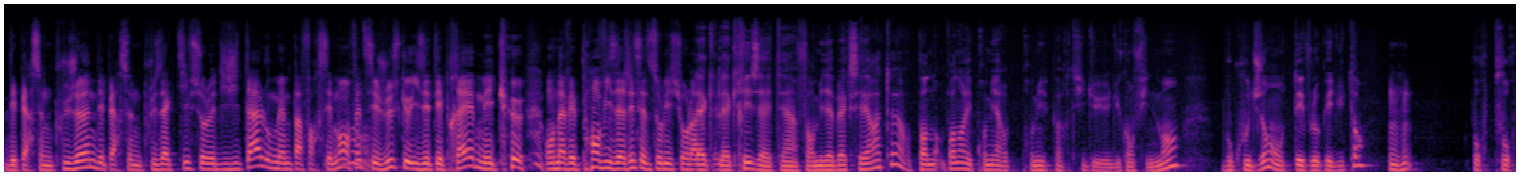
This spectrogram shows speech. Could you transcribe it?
des, personnes plus jeunes, des personnes plus actives sur le digital ou même pas forcément? En fait, c'est juste qu'ils étaient prêts, mais qu'on n'avait pas envisagé cette solution-là. La, crise a été un formidable accélérateur. Pendant, pendant les premières, premières parties du confinement, beaucoup de gens ont développé du temps. Mhm. Pour, pour,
